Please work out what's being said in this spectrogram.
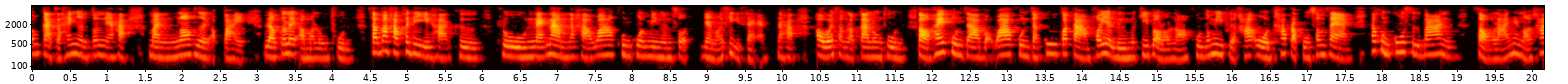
ต้องการจะให้เงินต้นเนี้ยค่ะ มันงอกเงยออกไปแล้วก็เลยเอามาลงทุนทรัพย์บังคับคดีค่ะ คือครูแนะนำนะคะว่าคุณควรมีเงินสดอย่างน้อย4ี่แสนนะคะเอาไว้สำหรับการลงทุน ต่อให้คุณจะบอกว่าคุณจะกู้ก็ตาม เพราะอย่าลืมเมื่อกี้บอกแล้วเนาะคุณต้องมีเผื่อค่าโอนค่าปรับปรุงซ่อมแซม ถ้าคุณกู้ซื้อบ้าน 2 ล้านอย่างน้อยค่า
